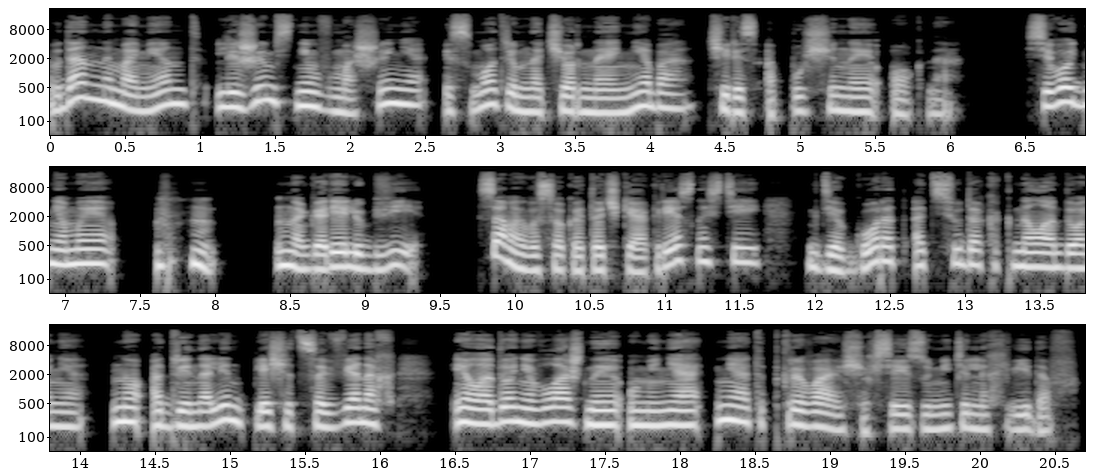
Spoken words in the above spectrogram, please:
В данный момент лежим с ним в машине и смотрим на черное небо через опущенные окна. Сегодня мы на горе любви, самой высокой точке окрестностей, где город отсюда как на ладони, но адреналин плещется в венах, и ладони влажные у меня не от открывающихся изумительных видов.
